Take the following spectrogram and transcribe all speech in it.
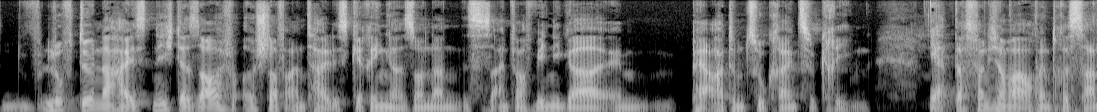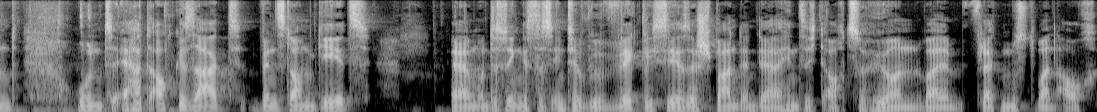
luftdünner heißt nicht, der Sauerstoffanteil ist geringer, sondern es ist einfach weniger im, per Atemzug reinzukriegen. Ja. Das fand ich nochmal auch interessant. Und er hat auch gesagt, wenn es darum geht, ähm, und deswegen ist das Interview wirklich sehr, sehr spannend in der Hinsicht auch zu hören, weil vielleicht musste man auch,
